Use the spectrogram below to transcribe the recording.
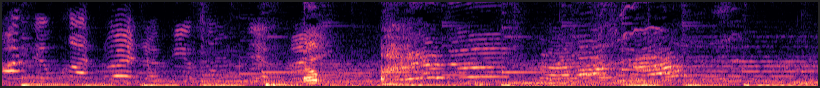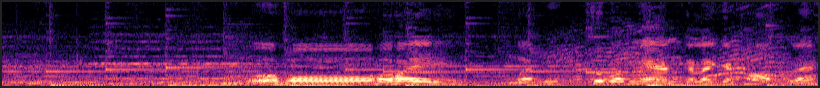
ข้าเข็มขัดด้วยเดี๋ยวพี่เขาเสียบให้อึ๊บโอ้โห เหมือนซูเปอร์แมนกำลังจะเหาะเลย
